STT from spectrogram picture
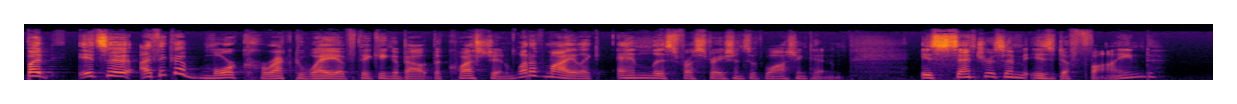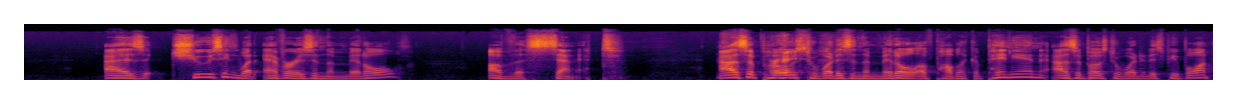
but it's a I think a more correct way of thinking about the question. One of my like endless frustrations with Washington is centrism is defined as choosing whatever is in the middle of the Senate as opposed right. to what is in the middle of public opinion, as opposed to what it is people want.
